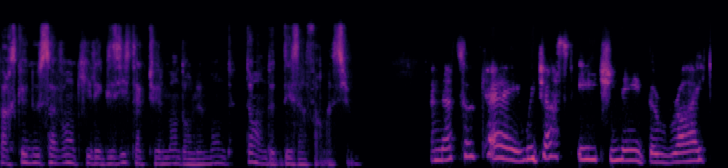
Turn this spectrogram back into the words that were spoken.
Parce que nous savons qu'il existe actuellement dans le monde tant de désinformation. And that's okay. We just each need the right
